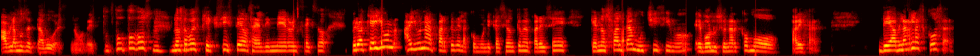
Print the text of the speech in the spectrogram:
hablamos de tabúes, ¿no? De todos los tabúes que existen, o sea, el dinero, el sexo, pero aquí hay, un, hay una parte de la comunicación que me parece que nos falta muchísimo evolucionar como parejas, de hablar las cosas,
